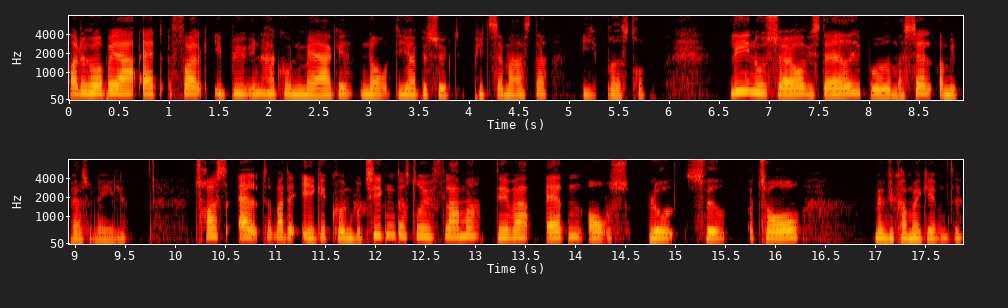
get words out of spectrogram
og det håber jeg, at folk i byen har kunnet mærke, når de har besøgt Pizza Master i Bredstrup. Lige nu sørger vi stadig, både mig selv og mit personale. Trods alt var det ikke kun butikken, der stod i flammer. Det var 18 års blod, sved og tårer. Men vi kommer igennem det.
